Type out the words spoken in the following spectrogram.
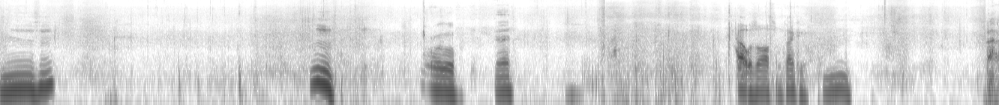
mm-hmm Mmm. Oh, good that was awesome. Thank you. Mm. I,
